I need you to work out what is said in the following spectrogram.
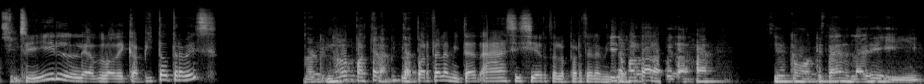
Sí. Sí, le- lo decapita otra vez. No lo parte a la mitad. Lo parte a la mitad. Ah, sí, cierto, lo parte a la Sí, mitad. lo parte a la mitad, ajá. Sí, como que está en el aire y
